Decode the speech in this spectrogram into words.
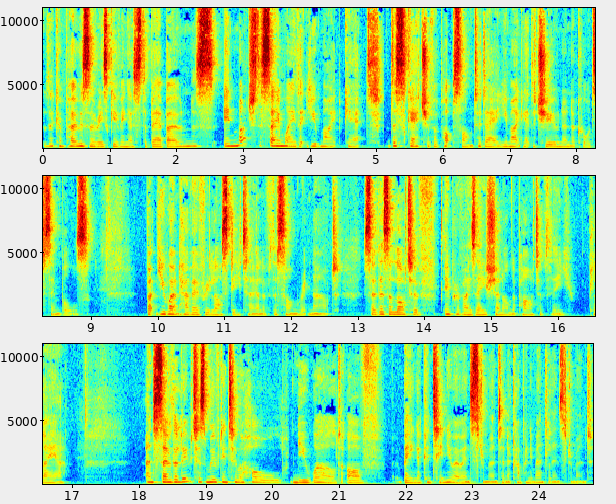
the composer is giving us the bare bones in much the same way that you might get the sketch of a pop song today. You might get the tune and the chord symbols but you won't have every last detail of the song written out. So there's a lot of improvisation on the part of the player. And so the lute has moved into a whole new world of being a continuo instrument, an accompanimental instrument.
